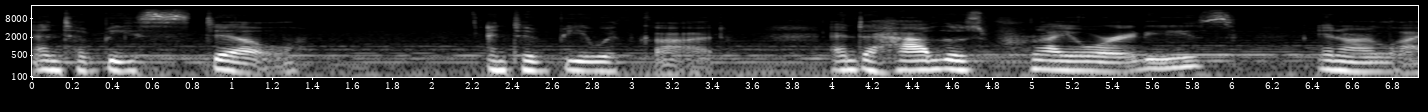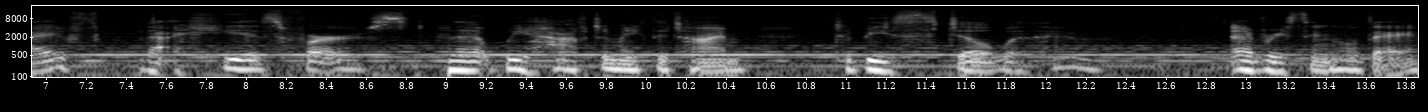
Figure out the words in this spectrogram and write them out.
and to be still and to be with God and to have those priorities in our life that He is first and that we have to make the time to be still with Him every single day.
